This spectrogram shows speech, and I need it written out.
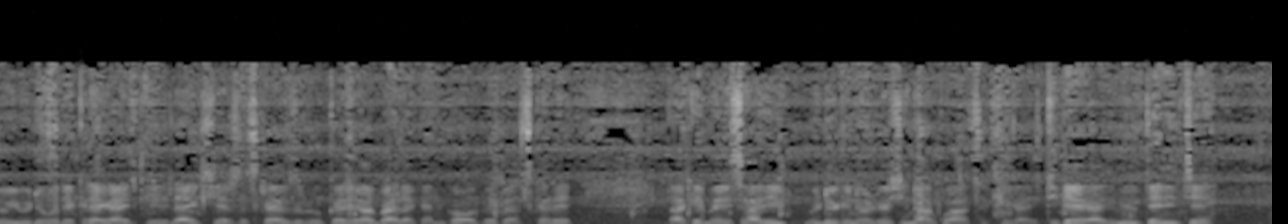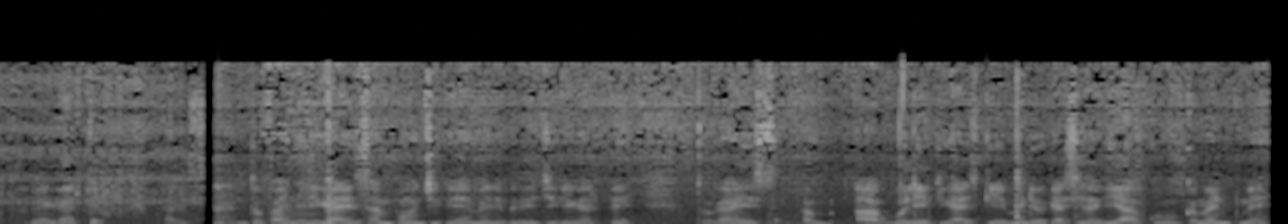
जो भी वीडियो को देख रहा है guys please like share subscribe ज़रूर करें और बेल आइकन को ऑल पे प्रेस करें। ताकि मेरी सारी वीडियो की नोटिफिकेशन आपको आ सके गाइस ठीक है गाइस मिलते हैं नीचे अपने घर पे। गाइस तो फाइनली गाइस हम पहुँच चुके हैं मेरे भतीजे के घर पे। तो गाइस अब आप बोलिए कि गाइस की वीडियो कैसी लगी आपको कमेंट में,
